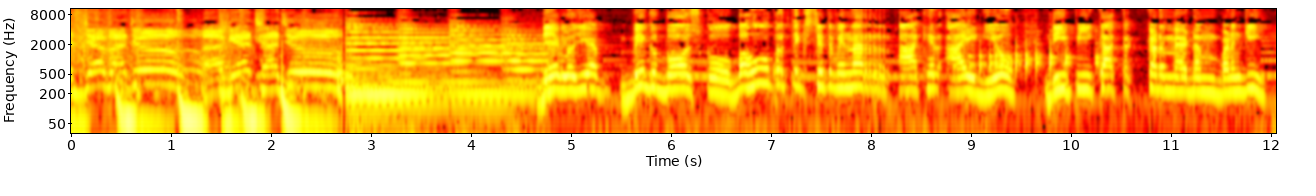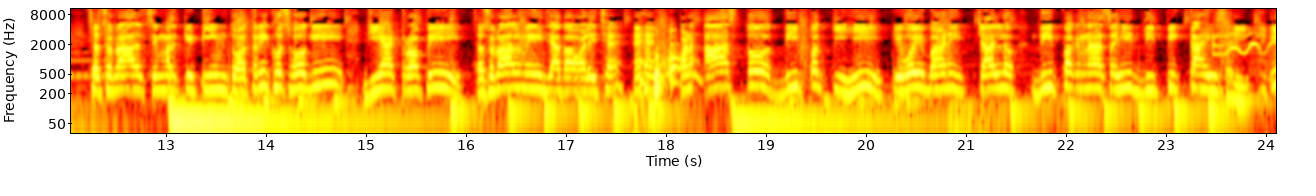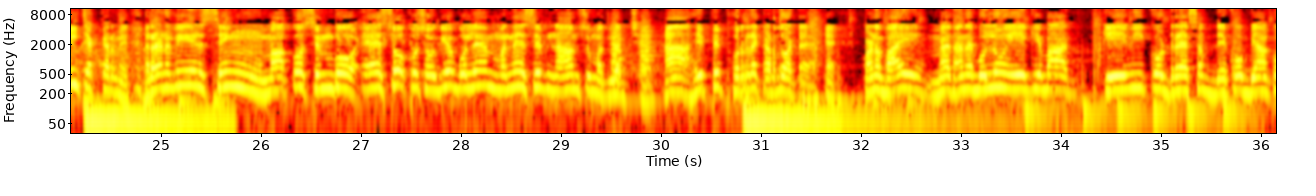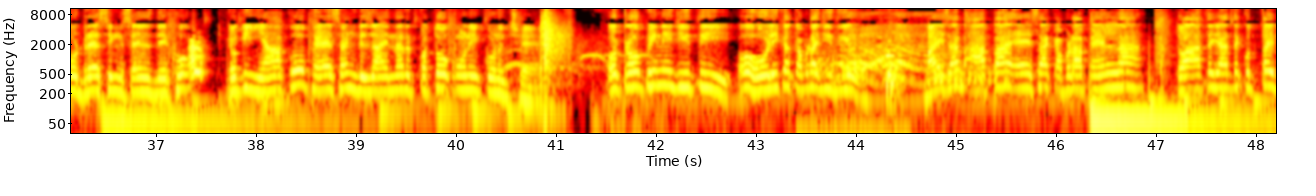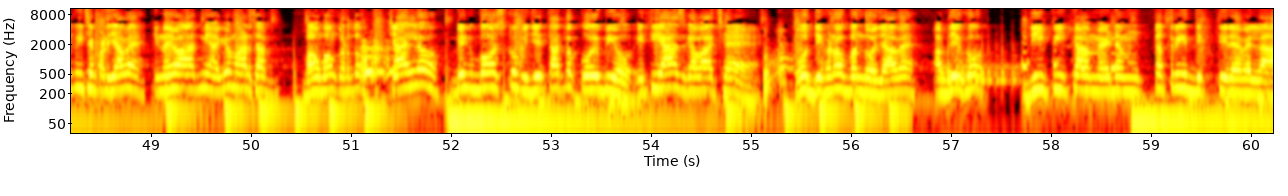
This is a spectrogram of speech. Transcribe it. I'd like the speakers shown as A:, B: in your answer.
A: आजा बाजू आ गया छाजू।
B: देख लो जी अब बिग बॉस को बहु प्रतीक्षित विनर आखिर आएगी हो दीपिका कक्कड़ मैडम बनगी। ससुराल सिमर की टीम तो अतरी खुश होगी। जी हाँ ट्रॉफी ससुराल में ही ज़्यादा वाली छे। पर आज तो दीपक की ही कि वही बाणी। चलो, दीपक ना सही, दीपिका ही सही। ई चक्कर में रणवीर सिंह, माँ को सिम्बो, ऐसो खुश हो गयो बोले, मने सिर्फ़ नाम से मतलब छे। हाँ हिप हिप फुर्रे कर दो अटे। पण भाई, मैं थाने बोलूँ एक ही बात, केवी को ड्रेसअप देखो, ब्याह को ड्रेसिंग सेंस देखो, क्योंकि यहाँ को फ़ैशन डिज़ाइनर पतो कोनी कुण छे। ओ ट्रॉफी नहीं जीती, ओ होली का कपड़ा जीत गयो। भाई साहब, आपा ऐसा कपड़ा पहनला तो आते जाते कुत्ता ही पीछे पड़ जावे, कि नयो आदमी आ गयो मार साहब। भाव भाव कर दो। चलो बिग बॉस को विजेता तो कोई भी हो, इतिहास गवाह छे। वो दिखनो बंद हो जावे। अब देखो, दीपिका मैडम कतरी दिखती रहेला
